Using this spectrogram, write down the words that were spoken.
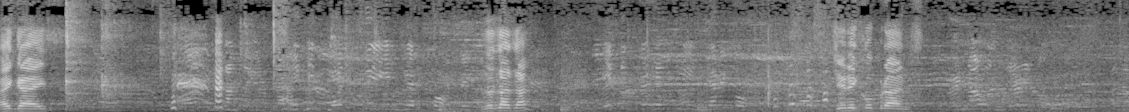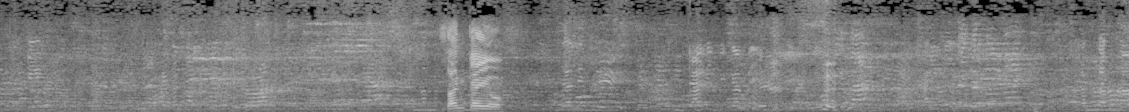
Hi guys. Eating KFC in Jericho. Sa sa sa? Eating KFC in Jericho. Jericho branch. We're now in Jericho. Saan kayo? Jollibee. Jollibee kami. Ramdam na.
